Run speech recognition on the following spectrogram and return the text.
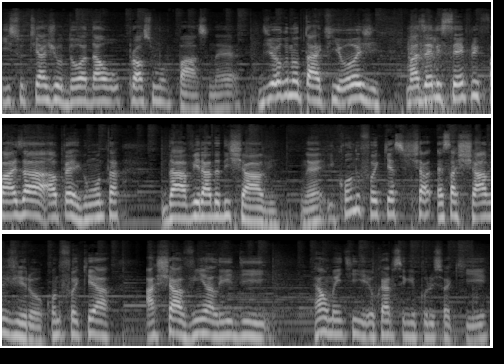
isso te ajudou a dar o próximo passo, né? Diogo não está aqui hoje, mas ele sempre faz a, a pergunta da virada de chave, né? E quando foi que essa chave virou? Quando foi que a, a chavinha ali de realmente eu quero seguir por isso aqui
